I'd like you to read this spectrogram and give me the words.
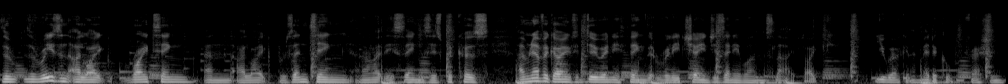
The, the reason I like writing and I like presenting and I like these things is because I'm never going to do anything that really changes anyone's life. Like you work in the medical profession,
